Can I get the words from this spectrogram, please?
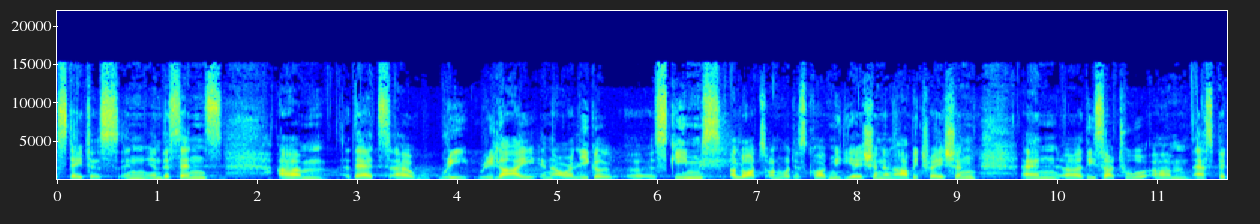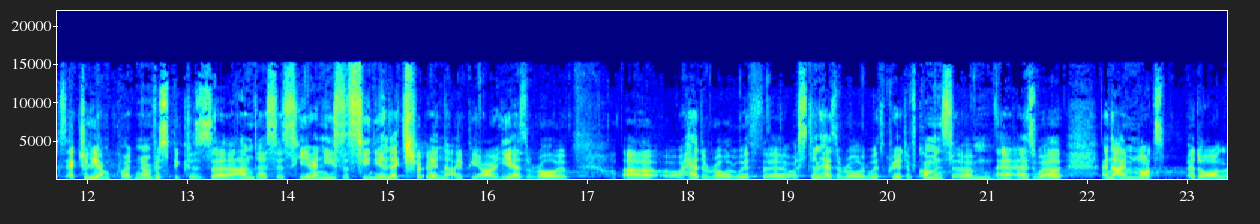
status in, in the sense um, that uh, we rely in our legal uh, schemes a lot on what is called mediation and arbitration. And these are two um, aspects. Actually, I'm quite nervous because Andres is here and he's a senior lecturer in IPR. He has a role or had a role with, uh, or still has a role with Creative Commons um, as well. And I'm not at all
